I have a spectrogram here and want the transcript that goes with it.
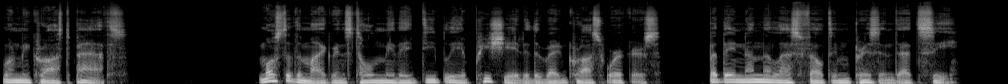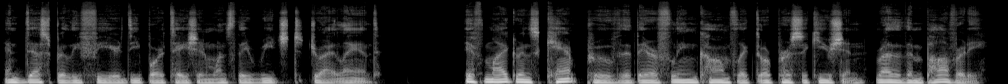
when we crossed paths. Most of the migrants told me they deeply appreciated the Red Cross workers, but they nonetheless felt imprisoned at sea and desperately fear deportation once they reached dry land. If migrants can't prove that they are fleeing conflict or persecution rather than poverty,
